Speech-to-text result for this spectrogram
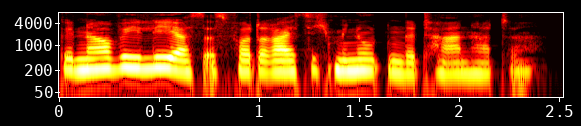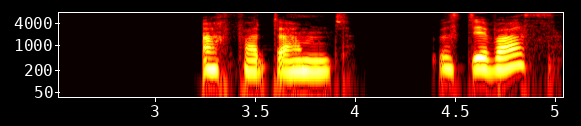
Genau wie Elias es vor 30 Minuten getan hatte. Ach verdammt. Wisst ihr was?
